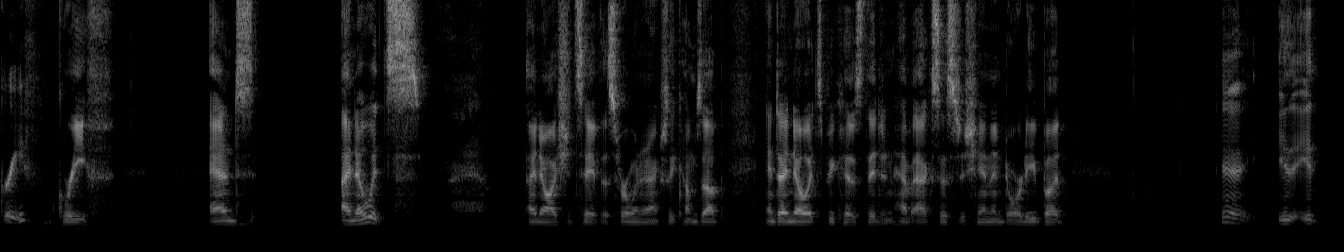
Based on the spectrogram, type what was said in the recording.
Grief. grief. And I know it's. I know I should save this for when it actually comes up. And I know it's because they didn't have access to Shannen Doherty, but. eh, It, it,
